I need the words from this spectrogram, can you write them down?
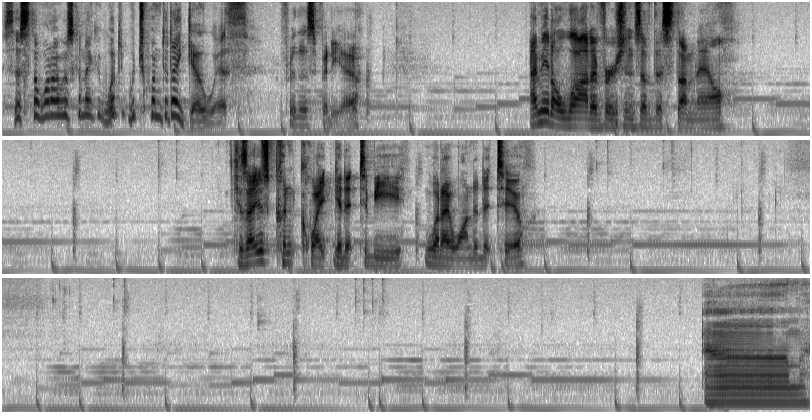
Is this the one I was gonna, what, which one did I go with for this video? I made a lot of versions of this thumbnail because I just couldn't quite get it to be what I wanted it to. Um,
